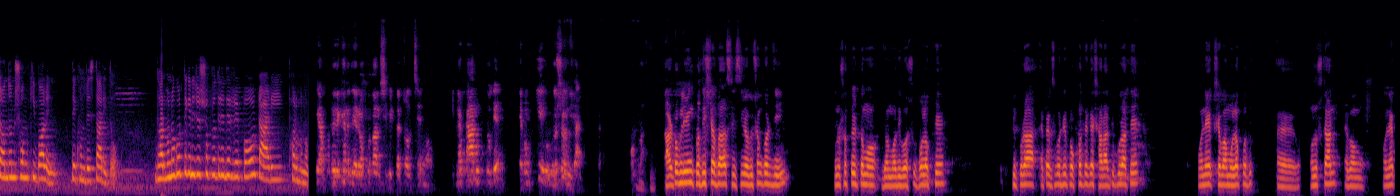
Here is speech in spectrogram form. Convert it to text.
চন্দন সোমকি বলেন দেখুন বিস্তারিত। ধর্মনগর থেকে নিজস্ব প্রতিনিধির রিপোর্ট আরই ধর্মনগর। আপনাদের এখানে যে রক্তদান শিবিরটা চলছে এটা কার উদ্যোগে এবং কি উদ্দেশ্য নিয়ে? আর্ট অফ লিভিং প্রতিষ্ঠাতা শ্রী শ্রী রবিশঙ্করজি উনসত্তরতম জন্মদিবস উপলক্ষে ত্রিপুরা অ্যাপেক্স বডির পক্ষ থেকে সারা ত্রিপুরাতে অনেক সেবামূলক অনুষ্ঠান এবং অনেক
